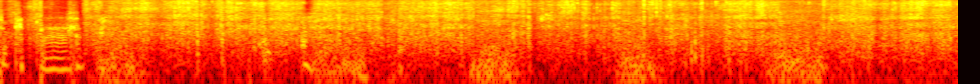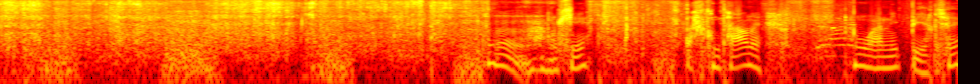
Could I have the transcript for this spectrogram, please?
ลูกกระตาครับ อืม โอเค ตากคุณเท้าหน่อยเมื่อวานนี้เปียกใช่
